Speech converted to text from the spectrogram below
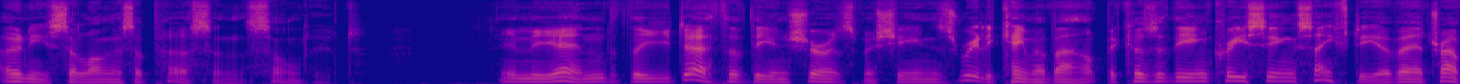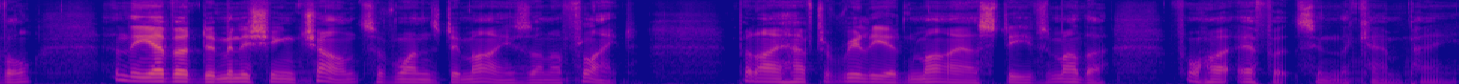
only so long as a person sold it. In the end, the death of the insurance machines really came about because of the increasing safety of air travel and the ever diminishing chance of one's demise on a flight. But I have to really admire Steve's mother for her efforts in the campaign.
